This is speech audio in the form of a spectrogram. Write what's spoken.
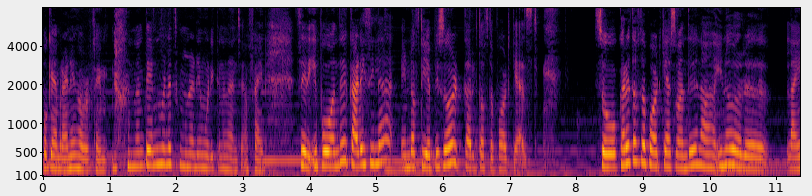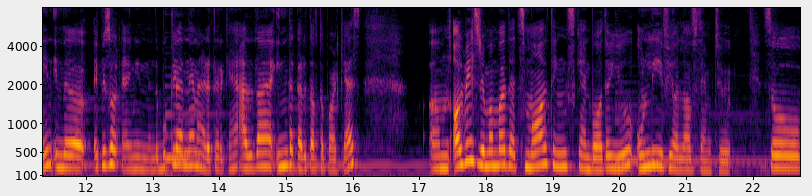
okay I'm running out time நான் டென் மினிட்ஸ்க்கு முன்னாடியே முடிக்கணும்னு நினச்சேன். ஃபைன் சரி இப்போது வந்து கடைசியில் எண்ட் ஆஃப் தி எபிசோட் கருத் ஆஃப் த பாட்காஸ்ட் ஸோ கருத் ஆஃப் த பாட்காஸ்ட் வந்து நான் இன்னொரு லைன் இந்த எபிசோட் ஐ மீன் இந்த புக்கிலேருந்தே நான் எடுத்திருக்கேன். அதுதான் இந்த கருத் of the podcast always remember that small things can bother you only if you loves them to so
